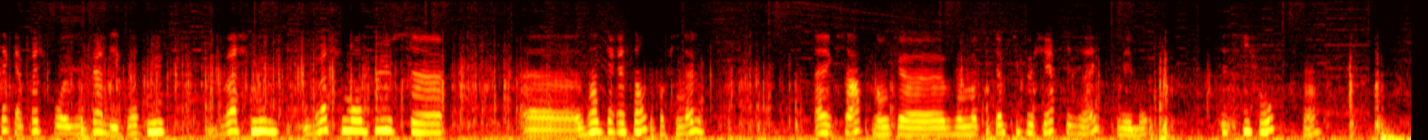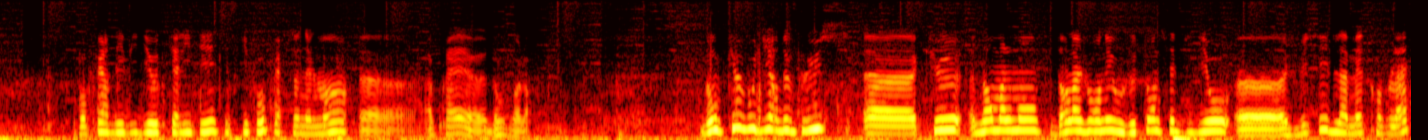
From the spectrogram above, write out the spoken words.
sais qu'après je pourrais vous faire des contenus vachement plus intéressants au final avec ça. Donc ça m'a coûté un petit peu cher c'est vrai, mais bon, c'est ce qu'il faut. Hein pour faire des vidéos de qualité, c'est ce qu'il faut personnellement. Euh, après, euh, donc voilà. Donc que vous dire de plus euh, que normalement dans la journée où je tourne cette vidéo, je vais essayer de la mettre en place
